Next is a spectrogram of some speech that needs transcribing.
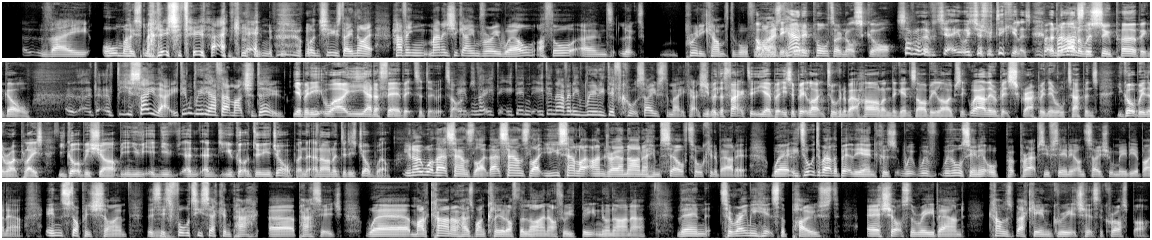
they almost managed to do that again on Tuesday night, having managed the game very well, I thought, and looked pretty comfortable for Oh, most Andy, how it. did Porto not score? Some of them, it was just ridiculous. But- And but Onana that's the- was superb in goal. Uh, You say that he didn't really have that much to do. Yeah, but he well, he had a fair bit to do at times. he, he didn't. He didn't have any really difficult saves to make. Actually, Yeah, but the fact that yeah, but it's a bit like talking about Haaland against RB Leipzig. Well, they're a bit scrappy. They're all tappins. You got to be in the right place. You got to be sharp, and you and you and, and you've got to do your job. And, and Onana did his job well. You know what that sounds like? That sounds like you sound like Andre Onana himself talking about it, where he talked about the bit at the end because we, we've we've all seen it, or p- perhaps you've seen it on social media by now. In stoppage time, there's this 40 second pa- uh, passage where Marcano has one cleared off the line after he's beaten Onana. Then Taremi hits the post, air shots the rebound, comes back in, Grujic hits the crossbar.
